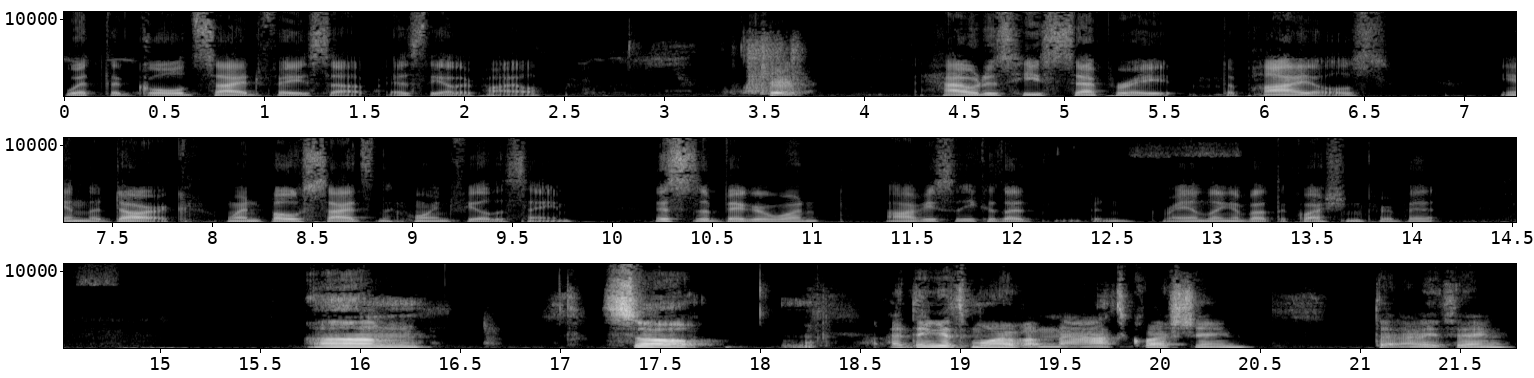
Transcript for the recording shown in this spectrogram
with the gold side face up as the other pile. Okay. How does he separate the piles in the dark when both sides of the coin feel the same? This is a bigger one, obviously, because I've been rambling about the question for a bit. Um. So, I think it's more of a math question than anything,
